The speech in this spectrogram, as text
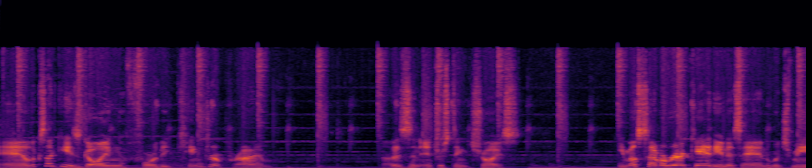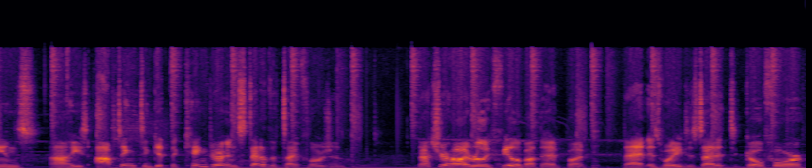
and looks like he's going for the Kingdra Prime. Now this is an interesting choice. He must have a rare candy in his hand, which means uh, he's opting to get the Kingdra instead of the Typhlosion. Not sure how I really feel about that, but that is what he decided to go for.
